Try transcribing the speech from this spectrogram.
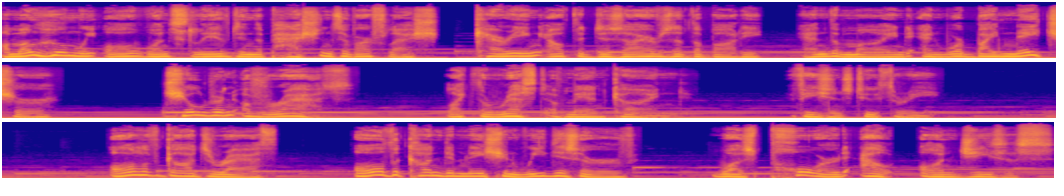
Among whom we all once lived in the passions of our flesh, carrying out the desires of the body and the mind, and were by nature children of wrath, like the rest of mankind. Ephesians 2 3. All of God's wrath, all the condemnation we deserve, was poured out on Jesus.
